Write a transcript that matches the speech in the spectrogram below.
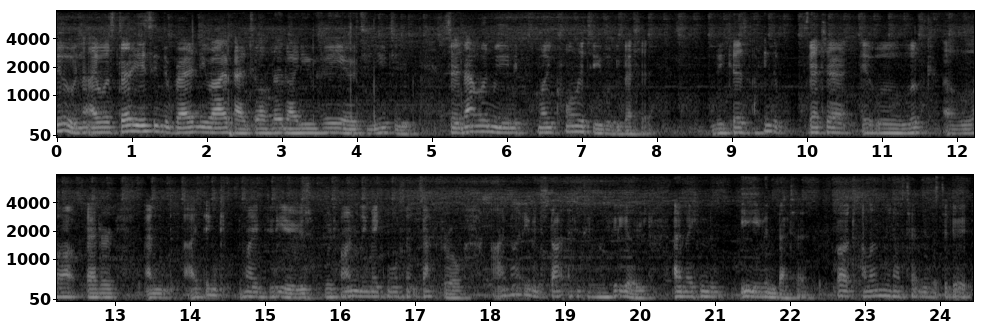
soon I will start using the brand new iPad to upload my new video to YouTube. So that would mean my quality will be better. Because I think the better it will look a lot better and I think my videos would finally make more sense after all. I might even start editing my videos and making them even better. But I'll only have 10 minutes to do it.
